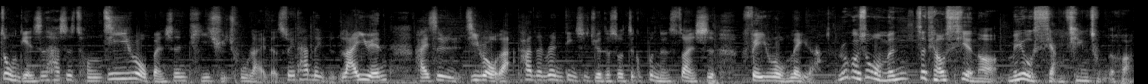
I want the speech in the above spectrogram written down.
重点是它是从鸡肉本身提取出来的，所以它的来源还是鸡肉啦。他的认定是觉得说这个不能算是非肉类啦。如果说我们这条线啊没有想清楚的话，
